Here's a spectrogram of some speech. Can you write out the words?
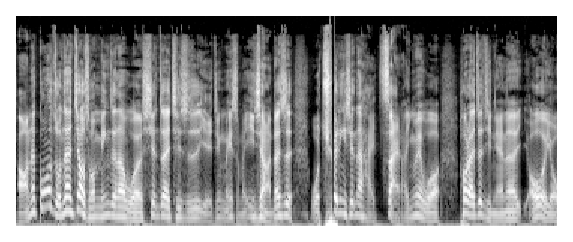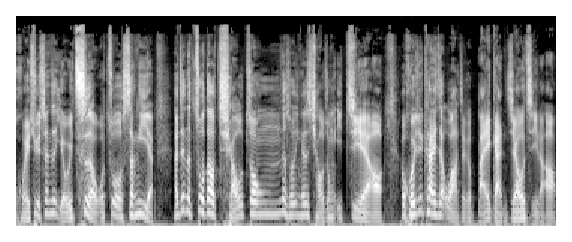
啊，那公车总站叫什么名字呢？我现在其实也已经没什么印象了，但是我确定现在还在了，因为我后来这几年呢，偶尔有回去，甚至有一次啊，我做生意啊，还真的做到桥中，那时候应该是桥中一街啊，我回去看一下，哇，这个百感交集了啊。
